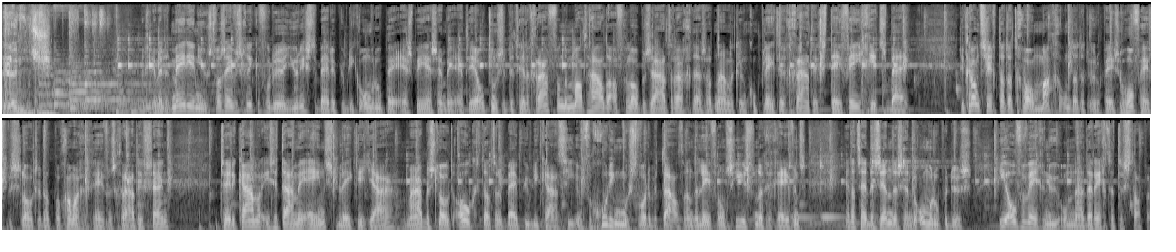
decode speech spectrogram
Lunch met het medianieuws. Het was even schrikken voor de juristen bij de publieke omroep bij SBS en bij RTL... toen ze de Telegraaf van de mat haalden afgelopen zaterdag. Daar zat namelijk een complete gratis tv-gids bij. De krant zegt dat dat gewoon mag, omdat het Europese Hof heeft besloten dat programmagegevens gratis zijn. De Tweede Kamer is het daarmee eens, bleek dit jaar, maar besloot ook dat er bij publicatie een vergoeding moest worden betaald aan de leveranciers van de gegevens. En dat zijn de zenders en de omroepen dus. Die overwegen nu om naar de rechter te stappen.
